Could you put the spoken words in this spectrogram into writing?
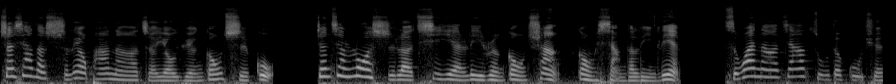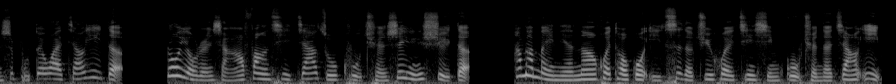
剩下的十六趴呢，则由员工持股，真正落实了企业利润共创、共享的理念。此外呢，家族的股权是不对外交易的。若有人想要放弃家族股权，是允许的。他们每年呢，会透过一次的聚会进行股权的交易，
